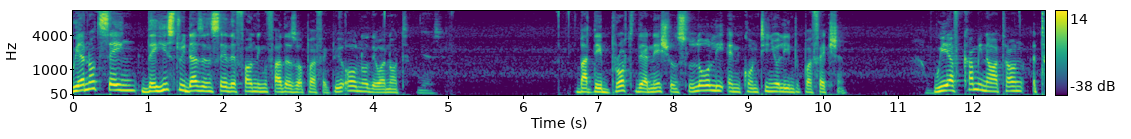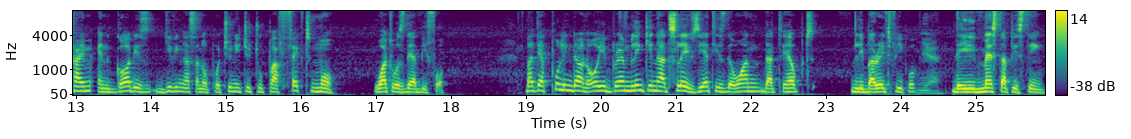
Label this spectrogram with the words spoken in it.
We are not saying the history doesn't say the founding fathers were perfect. We all know they were not. Yes. But they brought their nation slowly and continually into perfection. Hmm. We have come in our town, uh, time, and God is giving us an opportunity to perfect more what was there before. But they're pulling down. Oh, Abraham Lincoln had slaves, yet he's the one that helped liberate people. Yeah. They messed up his thing.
